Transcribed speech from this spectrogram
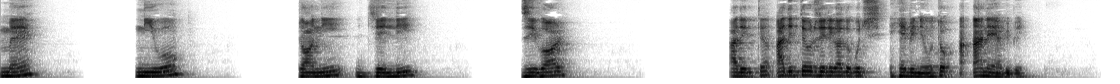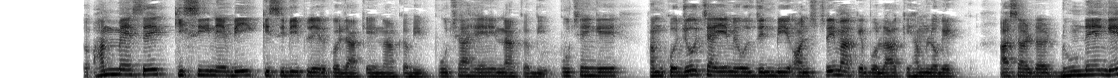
मैं न्यूओ जॉनी जेली जीगॉड आदित्य। आदित्य और जेली का तो कुछ है भी नहीं। वो तो आने अभी भी। तो हम में से किसी ने भी किसी भी प्लेयर को जाके ना कभी पूछा है, ना कभी पूछेंगे। हमको जो चाहिए, मैं उस दिन भी ऑन स्ट्रीम आके बोला कि हम लोग एक असल्टर ढूंढेंगे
